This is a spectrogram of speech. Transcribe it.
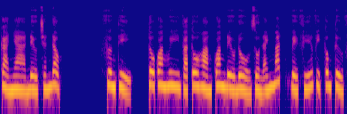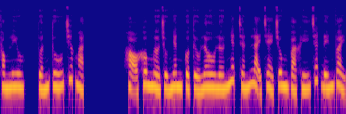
cả nhà đều chấn động. Phương Thị, Tô Quang Huy và Tô Hoàng Quang đều đổ dồn ánh mắt về phía vị công tử phong lưu, tuấn tú trước mặt. Họ không ngờ chủ nhân của tiểu lâu lớn nhất chấn lại trẻ trung và khí chất đến vậy.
